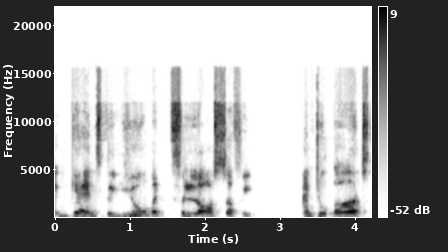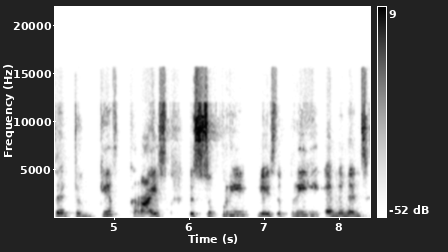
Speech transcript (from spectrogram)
against the human philosophy and to urge them to give Christ the supreme place, the preeminence.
